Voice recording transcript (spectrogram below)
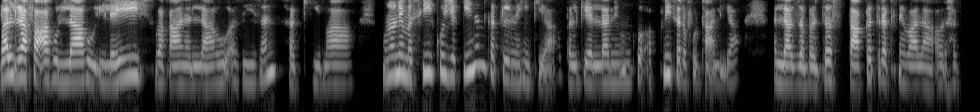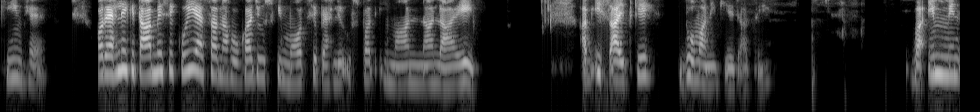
बल रफ़ाल्लाह वकान अल्लाह अजीज़न हकीमा। उन्होंने मसीह को यकीनन कत्ल नहीं किया, बल्कि अल्लाह ने उनको अपनी तरफ़ उठा लिया। अल्लाह ज़बरदस्त ताकत रखने वाला और हकीम है। और अहले किताब में से कोई ऐसा ना होगा जो उसकी मौत से पहले उस पर ईमान ना लाए। अब इस आयत के दो मानी किए जाते हैं। व इमिन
